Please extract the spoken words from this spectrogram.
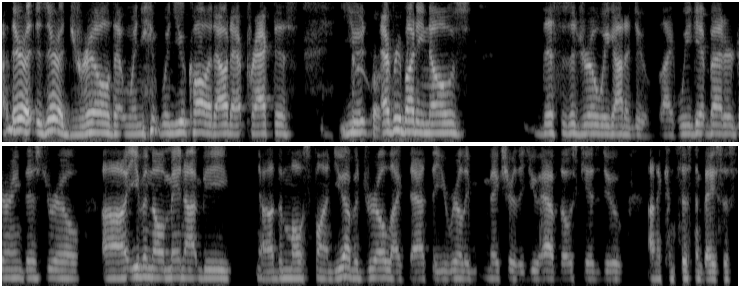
are there is there a drill that when you when you call it out at practice, you everybody knows this is a drill we got to do. Like we get better during this drill, uh, even though it may not be uh, the most fun? Do you have a drill like that that you really make sure that you have those kids do on a consistent basis?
